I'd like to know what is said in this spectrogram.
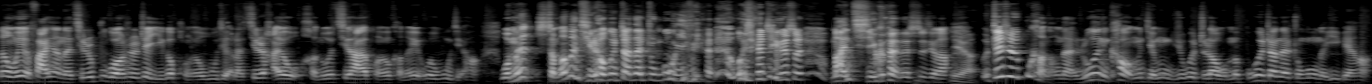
那我们也发现呢，其实不光是这一个朋友误解了，其实还有很多其他的朋友可能也会误解哈。我们什么问题上会站在中共一边？我觉得这个是蛮奇怪的事情啊。这是不可能的。如果你看我们节目，你就会知道我们不会站在中共的一边哈。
